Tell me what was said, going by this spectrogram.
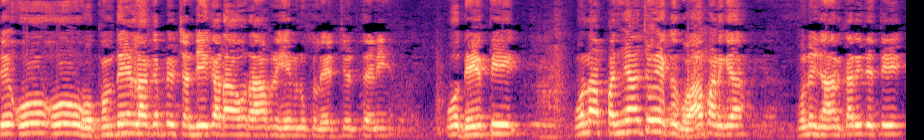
ਤੇ ਉਹ ਉਹ ਹੁਕਮ ਦੇਣ ਲੱਗ ਪਏ ਚੰਡੀਗੜ੍ਹ ਆਓ, ਰਾਮ ਰਹੀਮ ਨੂੰ ਕਲੇਰ ਚਿੱਟ ਦੇਣੀ ਹੈ। ਉਹ ਦੇਤੀ। ਉਹਨਾਂ ਪੰਜਾਂ ਚੋਂ ਇੱਕ ਗਵਾਹ ਬਣ ਗਿਆ। ਉਹਨੇ ਜਾਣਕਾਰੀ ਦਿੱਤੀ।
